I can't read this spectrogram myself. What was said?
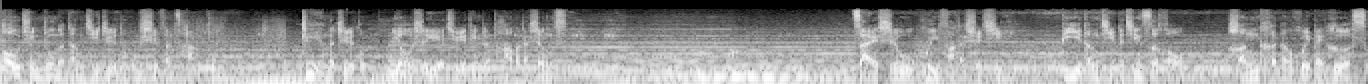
猴群中的等级制度十分残酷，这样的制度有时也决定着他们的生死。在食物匮乏的时期，低等级的金丝猴很可能会被饿死。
